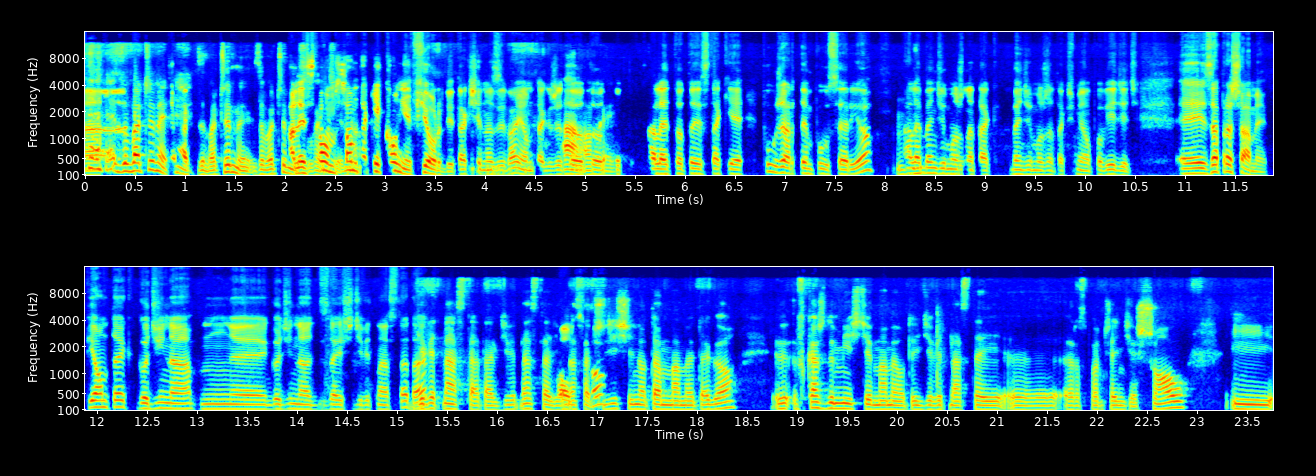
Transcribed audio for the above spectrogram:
A, zobaczymy, zobaczymy, zobaczymy. ale są, są no. takie konie, fiordy, tak się nazywają, także A, to, to, to, ale to, to jest takie pół żartem, pół serio, Mhm. ale będzie można tak, będzie można tak śmiało powiedzieć. E, zapraszamy. Piątek, godzina, mm, e, godzina zdaje się 19, tak? 19, tak, 19, 19.30, no tam mamy tego. Y, W każdym mieście mamy o tej 19 y, rozpoczęcie show i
